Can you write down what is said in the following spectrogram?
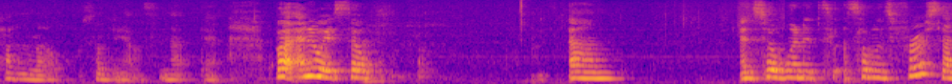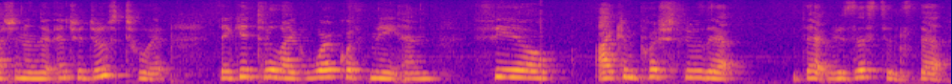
talking about something else, not that. But anyway, so, um, and so when it's someone's first session and they're introduced to it, they get to like work with me and feel I can push through that that resistance, that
